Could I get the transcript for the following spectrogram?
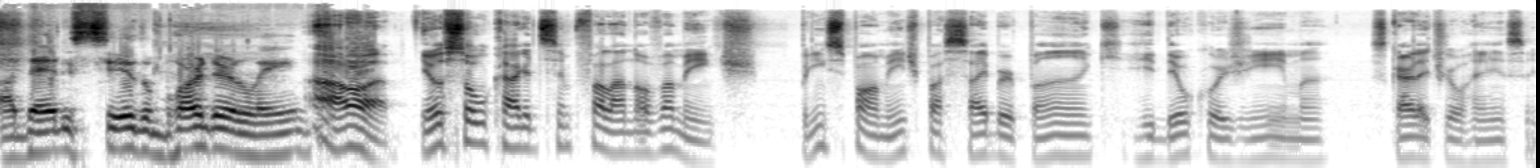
a DLC do Borderlands. Ah, ó, eu sou o cara de sempre falar novamente. Principalmente para Cyberpunk, Hideo Kojima, Scarlett Johansson.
